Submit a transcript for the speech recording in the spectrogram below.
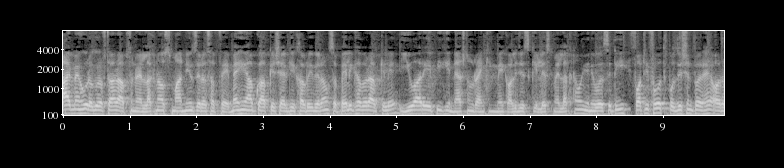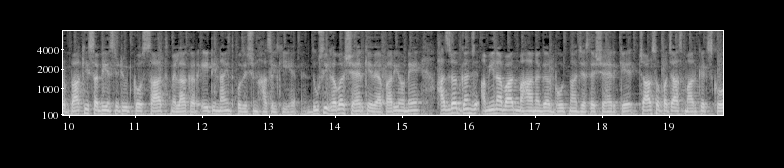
हाय, मैं हूँ रघु अफ्तार आप सुन रहे हैं लखनऊ स्मार्ट न्यूज़, जरा सबसे। मैं ही आपको आपके शहर की खबरें दे रहा हूँ। सब पहली खबर आपके लिए। यू की नेशनल रैंकिंग में कॉलेजेस की लिस्ट में लखनऊ यूनिवर्सिटी 44th पोजीशन पर है और बाकी सभी इंस्टीट्यूट को साथ मिलाकर 89th पोजीशन हासिल की है। दूसरी खबर, शहर के व्यापारियों ने हजरतगंज, अमीनाबाद, महानगर, भूतनाथ जैसे शहर के 450 मार्केट्स को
